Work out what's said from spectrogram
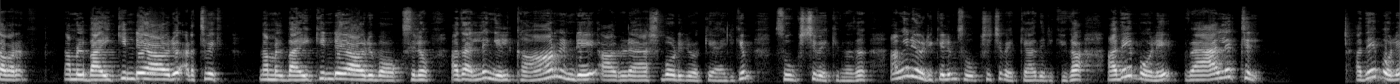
കവർ നമ്മൾ ബൈക്കിന്റെ ആ ഒരു അടച്ചു വെക്ക നമ്മൾ ബൈക്കിന്റെ ആ ഒരു ബോക്സിലോ അതല്ലെങ്കിൽ കാറിന്റെ ആ ഒരു ഡാഷ്ബോർഡിലോ ഒക്കെ ആയിരിക്കും സൂക്ഷിച്ചു വെക്കുന്നത്. അങ്ങനെ ഒരിക്കലും സൂക്ഷിച്ചു വെക്കാതിരിക്കുക. അതേപോലെ വാലറ്റിൽ അതേപോലെ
